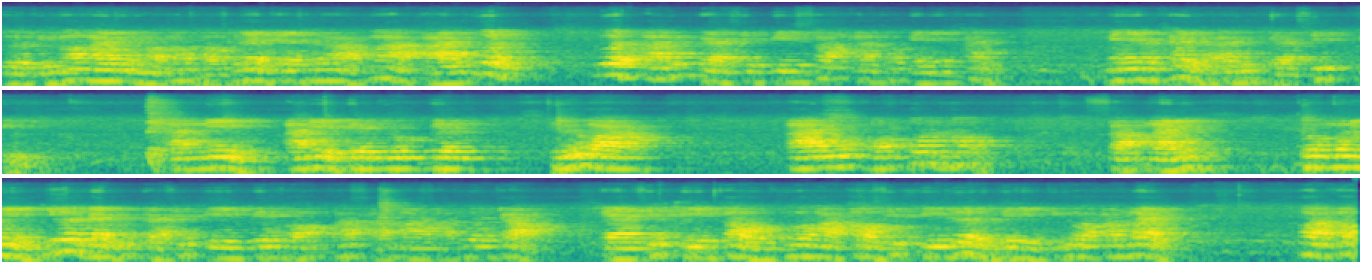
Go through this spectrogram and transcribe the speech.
เกิดขึ้นมาใหม่จนมาเผาแร่แก่ชรามาตายด้วยด้วยอายุแปดสิบปีสร้างกันก็เป็นไข้แม่ไข้อายุแปดสิบปี อันนี้อันนี้เป็นยุคเป็นถือว่าอายุของคนเฮาสมัยทุกมือนี้ยืดได้อยู่แปดสิบปีเป็นของพระสัมมาสัมพุทธเจ้าแปดสิบปีเก้าตัวมาเก้าสิบปีเรื่อยไปอีกถือว่ากำไรพอเก้า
